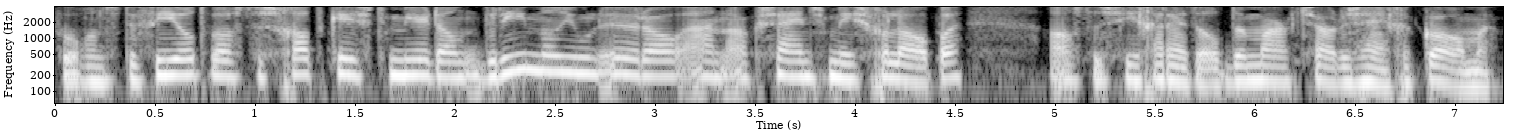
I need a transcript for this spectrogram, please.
Volgens de Fiat was de schatkist meer dan 3 miljoen euro aan accijns misgelopen... als de sigaretten op de markt zouden zijn gekomen.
